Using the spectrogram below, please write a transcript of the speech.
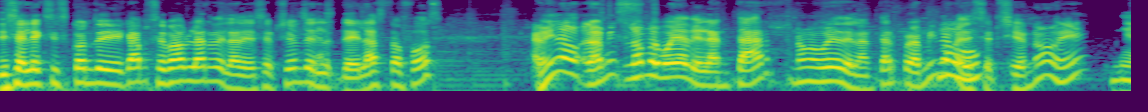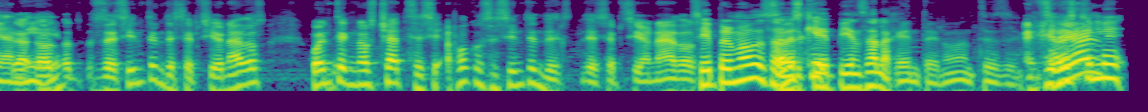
Dice Alexis Conde, Gab, se va a hablar de la decepción de, de Last of Us. A mí, no, a mí no me voy a adelantar, no me voy a adelantar, pero a mí no, me decepcionó, ¿eh? Ni a O- mí, o- ¿eh? o- Se sienten decepcionados. Cuéntenos, chat, ¿se- ¿a poco se sienten de- decepcionados? Sí, primero vamos a ver ¿Sabes qué qué? piensa la gente, ¿no? Antes de... En ¿Sabes general, qué me,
